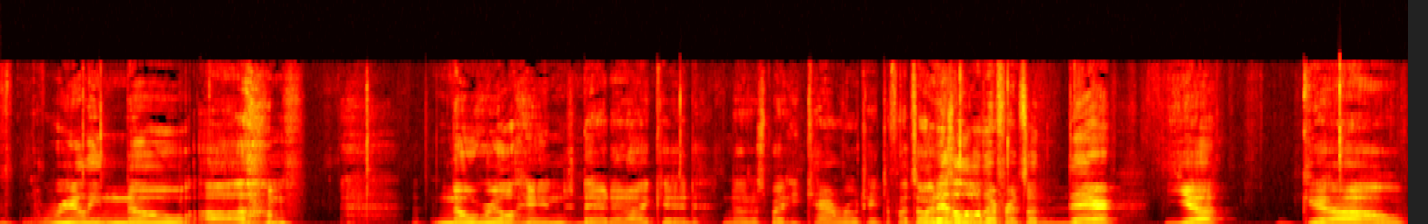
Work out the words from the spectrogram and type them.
Really, no, um, no real hinge there that I could notice, but he can rotate the foot. So it is a little different. So there you go.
